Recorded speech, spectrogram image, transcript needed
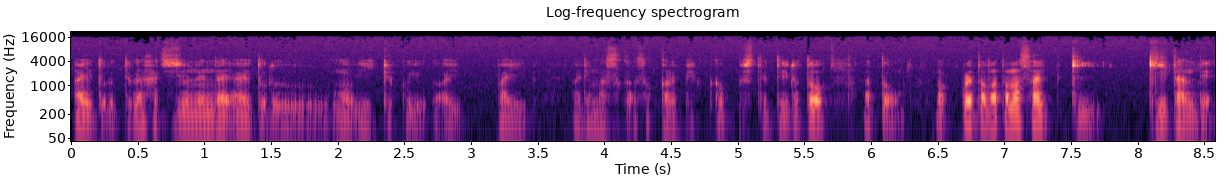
アイドルっていうか、80年代アイドルもいい曲がいっぱいありますか？ら、そこからピックアップしてというのと、あと、まあ、これたまたまさっき聞いたんで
